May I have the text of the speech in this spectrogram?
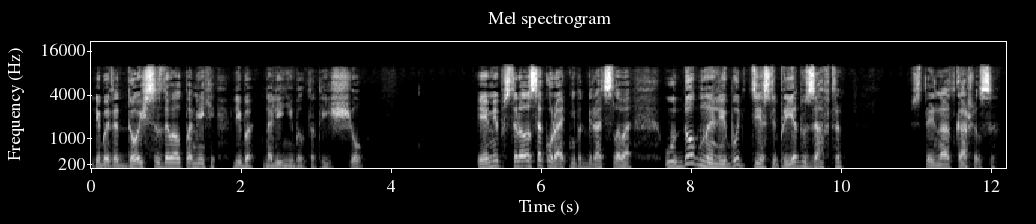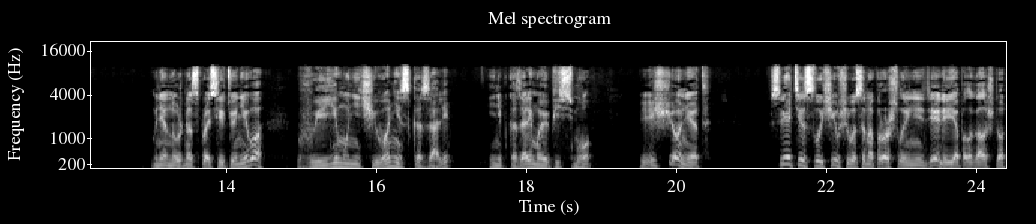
Либо этот дождь создавал помехи, либо на линии был кто-то еще. Эми постаралась аккуратнее подбирать слова. «Удобно ли будет, если приеду завтра?» Стейна откашлялся. «Мне нужно спросить у него. Вы ему ничего не сказали и не показали мое письмо?» «Еще нет. В свете случившегося на прошлой неделе я полагал, что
